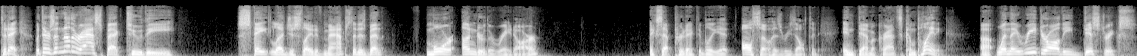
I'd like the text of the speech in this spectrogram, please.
today. But there's another aspect to the state legislative maps that has been more under the radar, except predictably, it also has resulted in Democrats complaining. Uh, when they redraw the districts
